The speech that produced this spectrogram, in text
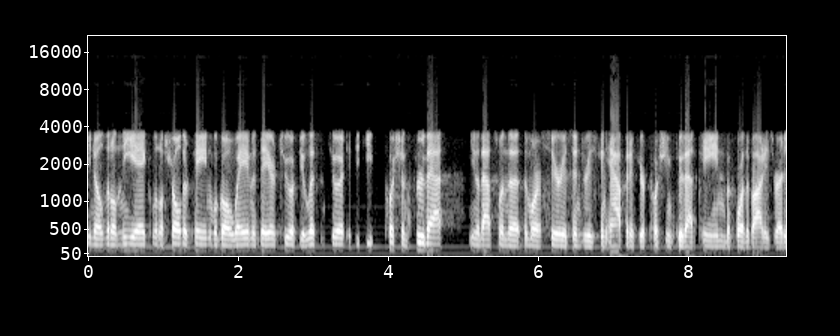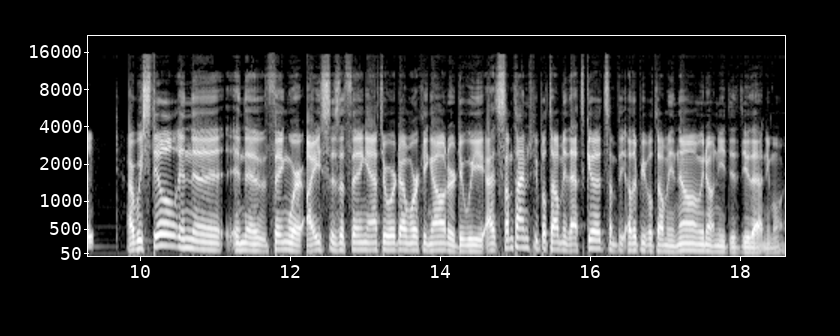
you know, little knee ache, little shoulder pain will go away in a day or two if you listen to it. If you keep pushing through that, you know, that's when the, the more serious injuries can happen if you're pushing through that pain before the body's ready. Are we still in the in the thing where ice is a thing after we're done working out, or do we? Uh, sometimes people tell me that's good. Some other people tell me no, we don't need to do that anymore.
